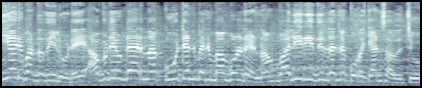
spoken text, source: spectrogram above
ഈ ഒരു പദ്ധതിയിലൂടെ അവിടെ ഉണ്ടായിരുന്ന കൂറ്റൻ പെരുമ്പാമ്പുകളുടെ എണ്ണം വലിയ രീതിയിൽ തന്നെ കുറയ്ക്കാൻ സാധിച്ചു.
